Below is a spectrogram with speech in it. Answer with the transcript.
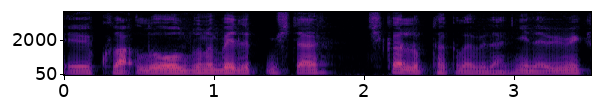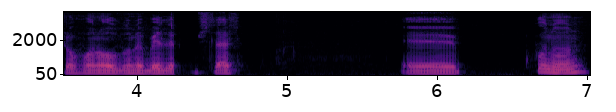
e, kulaklığı olduğunu belirtmişler. Çıkarılıp takılabilen yine bir mikrofon olduğunu belirtmişler. E, bunun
